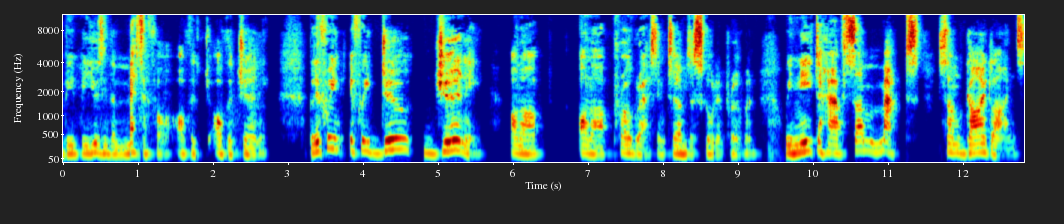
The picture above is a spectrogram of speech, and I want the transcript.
be, be using the metaphor of the of the journey. But if we if we do journey on our on our progress in terms of school improvement, we need to have some maps, some guidelines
